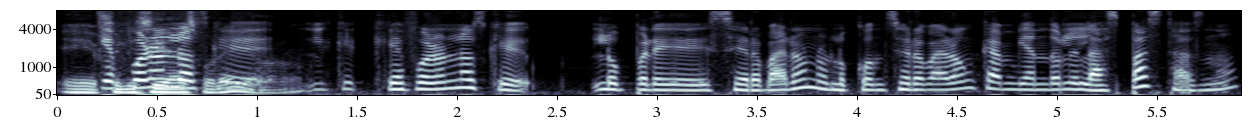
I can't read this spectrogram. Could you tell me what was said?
eh, que fueron los por que, ello, ¿no? que, que fueron los que lo preservaron o lo conservaron cambiándole las pastas, ¿no?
